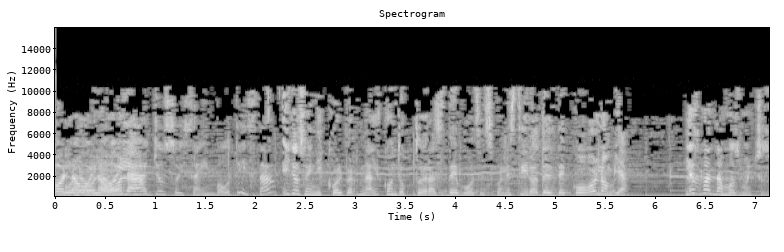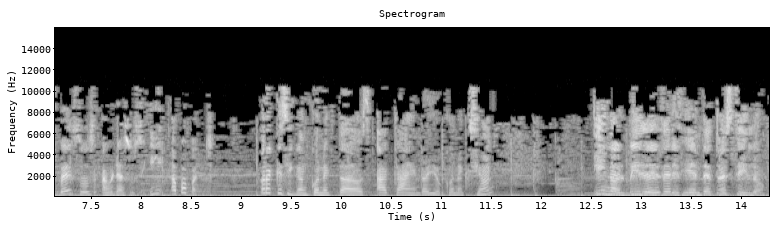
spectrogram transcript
Hola, hola, hola, yo soy Zain Bautista. Y yo soy Nicole Bernal, conductoras de Voces con Estilo desde Colombia. Les mandamos muchos besos, abrazos y apapachos. Para que sigan conectados acá en Radio Conexión. Y no olvides, defiende tu estilo.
